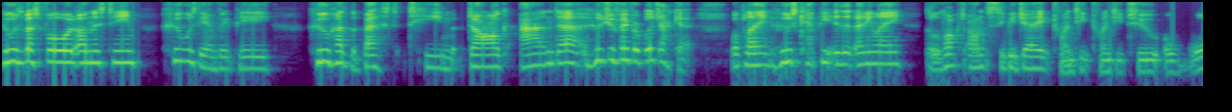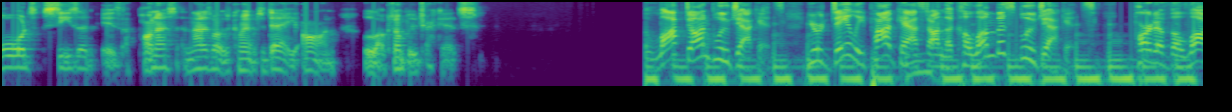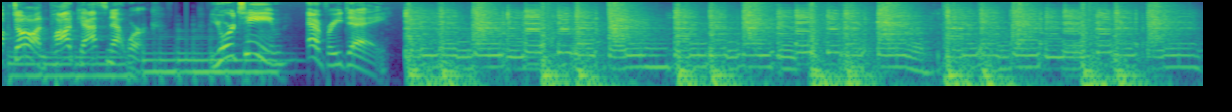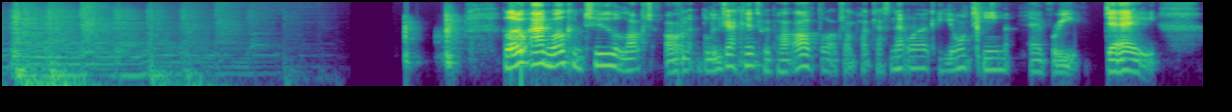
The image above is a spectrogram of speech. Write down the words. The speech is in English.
who was the best forward on this team, who was the MVP, who has the best team dog, and uh, who's your favorite Blue Jacket. We're playing Whose Kepi Is It Anyway? The Locked On CBJ 2022 awards season is upon us, and that is what is coming up today on Locked On Blue Jackets. Locked On Blue Jackets, your daily podcast on the Columbus Blue Jackets, part of the Locked On Podcast Network. Your team every day. Hello and welcome to Locked On Blue Jackets. We're part of the Locked On Podcast Network, your team every day.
